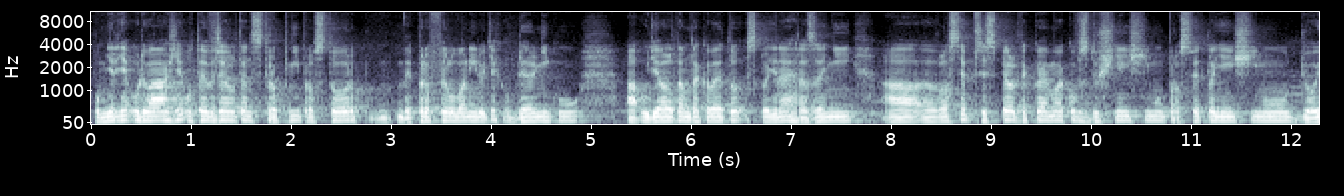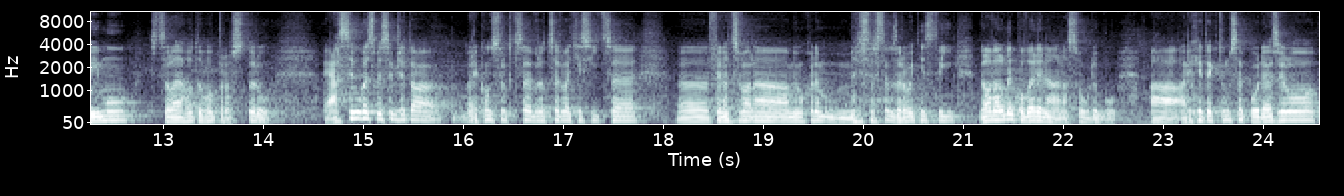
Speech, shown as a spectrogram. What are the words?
poměrně odvážně otevřel ten stropní prostor, vyprofilovaný do těch obdélníků a udělal tam takové to skleněné hrazení a eh, vlastně přispěl k takovému jako vzdušnějšímu, prosvětlenějšímu dojmu z celého toho prostoru. Já si vůbec myslím, že ta rekonstrukce v roce 2000, eh, financovaná mimochodem ministerstvem zdravotnictví, byla velmi povedená na svou dobu. A architektům se podařilo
